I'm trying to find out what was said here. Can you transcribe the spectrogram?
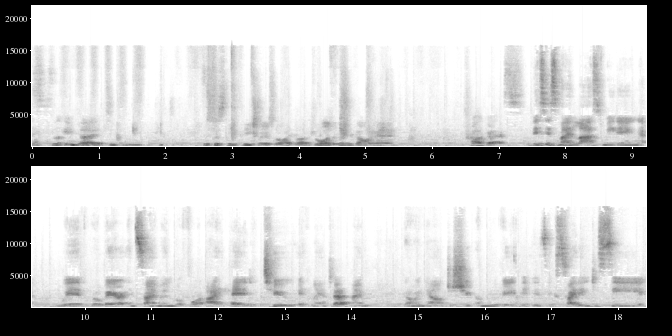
This is looking good. it seems to me. Just a sneak peek for you, so like uh, drawers are gonna be going in. progress. This is my last meeting with Robert and Simon before I head to Atlanta. I'm going down to shoot a movie. It is exciting to see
